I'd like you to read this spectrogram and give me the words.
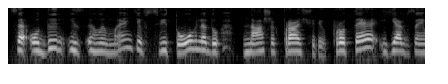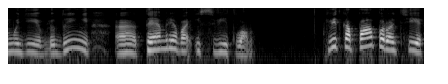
це один із елементів світогляду наших пращурів про те, як взаємодіє в людині е, темрява і світло. Квітка папороті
